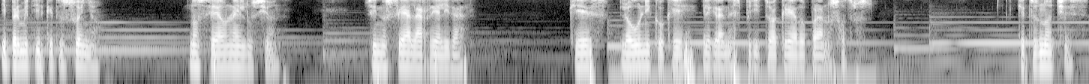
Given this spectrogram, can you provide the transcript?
y permitir que tu sueño no sea una ilusión, sino sea la realidad, que es lo único que el Gran Espíritu ha creado para nosotros. Que tus noches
